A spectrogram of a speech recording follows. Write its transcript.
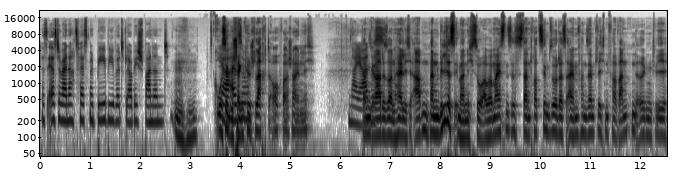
das erste Weihnachtsfest mit Baby wird, glaube ich, spannend. Mhm. Große ja, also, Geschenkeschlacht auch wahrscheinlich. Naja, dann gerade so an Heiligabend. Man will das immer nicht so, aber meistens ist es dann trotzdem so, dass einem von sämtlichen Verwandten irgendwie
